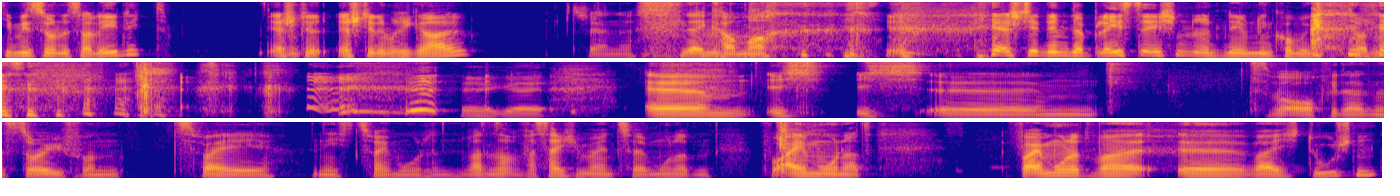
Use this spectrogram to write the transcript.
die Mission ist erledigt. Er, steht, er steht im Regal. sehr nice. In der Kammer. Er steht neben der Playstation und neben den Comic Turtles. ja, geil. Ähm, ich, ich, ähm, das war auch wieder eine Story von zwei, nicht zwei Monaten. Was, was habe ich in meinen zwei Monaten? Vor einem Monat. Vor einem Monat war, äh, war ich duschen.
